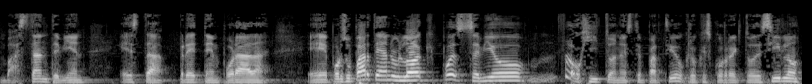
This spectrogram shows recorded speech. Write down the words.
bastante bien esta pretemporada. Eh, por su parte, Andrew Luck pues se vio flojito en este partido, creo que es correcto decirlo.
